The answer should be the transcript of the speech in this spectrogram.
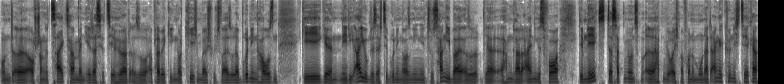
und äh, auch schon gezeigt haben, wenn ihr das jetzt hier hört, also Applerbeck gegen Nordkirchen beispielsweise oder Brünninghausen gegen, nee, die A-Jugend des FC Brünninghausen gegen den Hannibal. Also wir haben gerade einiges vor demnächst. Das hatten wir uns, äh, hatten wir euch mal vor einem Monat angekündigt, circa.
